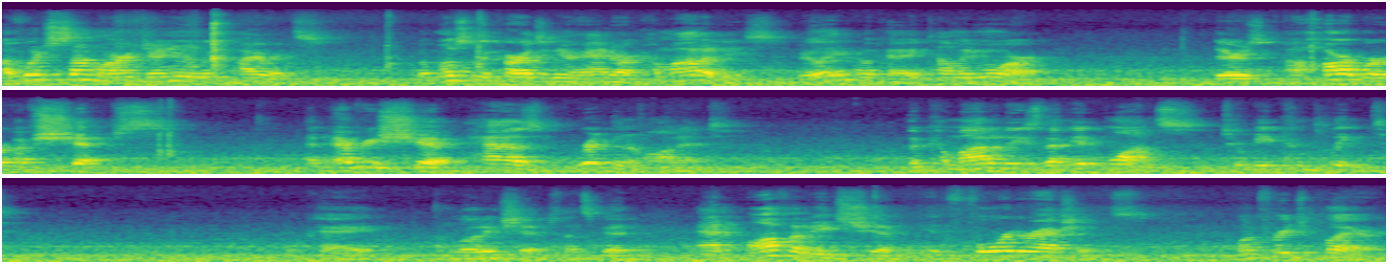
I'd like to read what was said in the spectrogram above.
of which some are genuinely pirates, but most of the cards in your hand are commodities. Really? Okay, tell me more. There's a harbor of ships, and every ship has written on it the commodities that it wants to be complete. Okay, unloading ships, that's good. And off of each ship, in four directions, one for each player,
